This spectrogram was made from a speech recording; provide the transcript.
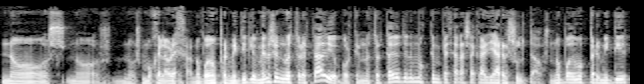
nos, nos, nos moje la oreja. No podemos permitirlo, menos en nuestro estadio, porque en nuestro estadio tenemos que empezar a sacar ya resultados. No podemos permitir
